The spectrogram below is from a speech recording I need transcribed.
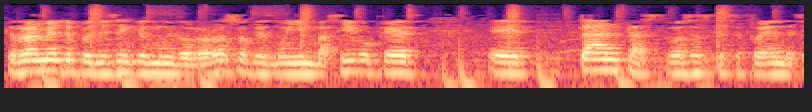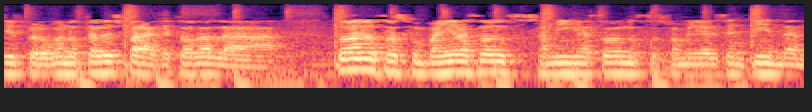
que realmente pues dicen que es muy doloroso, que es muy invasivo, que es eh, tantas cosas que se pueden decir, pero bueno, tal vez para que toda la, todas nuestras compañeras, todas nuestras amigas, todos nuestros familiares entiendan,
